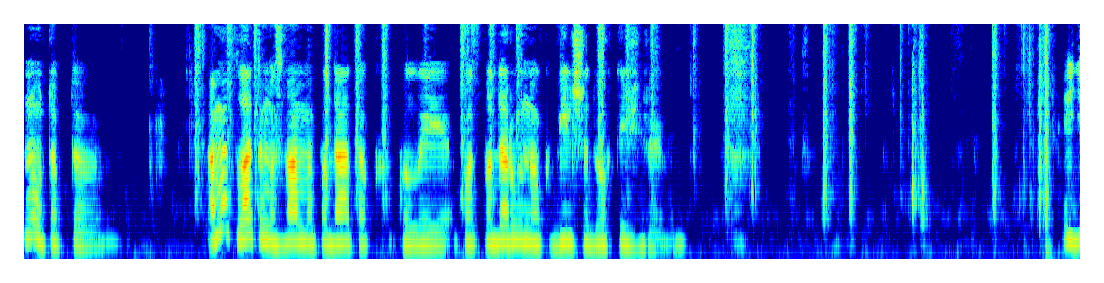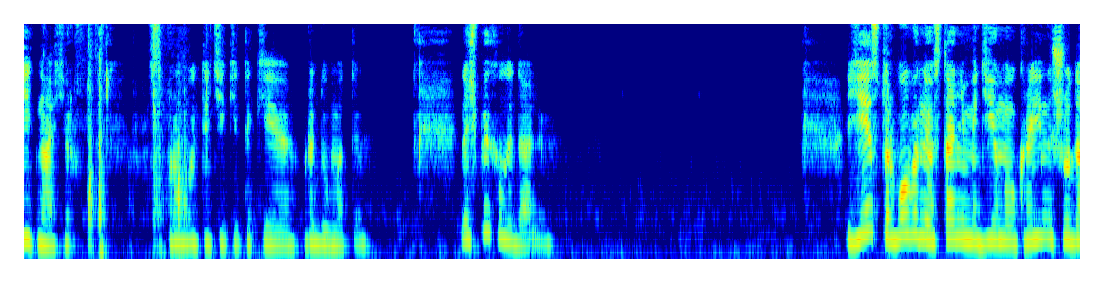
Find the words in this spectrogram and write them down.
Ну, тобто, а ми платимо з вами податок, коли подарунок більше 2 тисяч гривень. Ідіть нахер. Спробуйте тільки таке придумати. Значить, поїхали далі. ЄС стурбований останніми діями України щодо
